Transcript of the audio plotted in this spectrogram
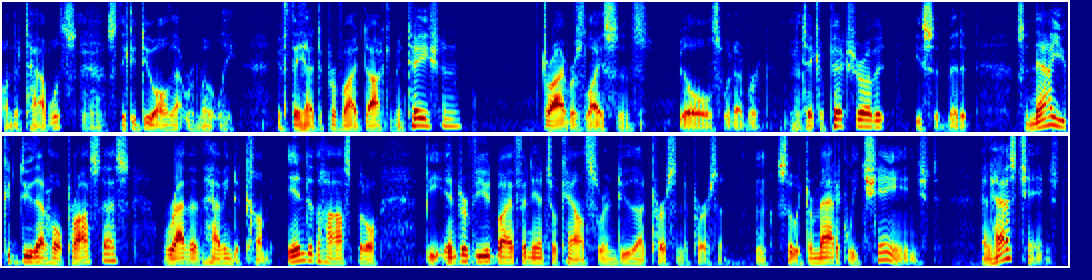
on their tablets, Yeah. so they could do all that remotely. If they had to provide documentation, driver's license, bills, whatever, you take a picture of it, you submit it. So now you could do that whole process rather than having to come into the hospital, be interviewed by a financial counselor, and do that person to person. So it dramatically changed and has changed,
